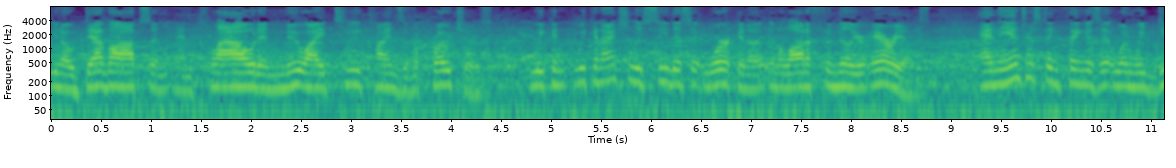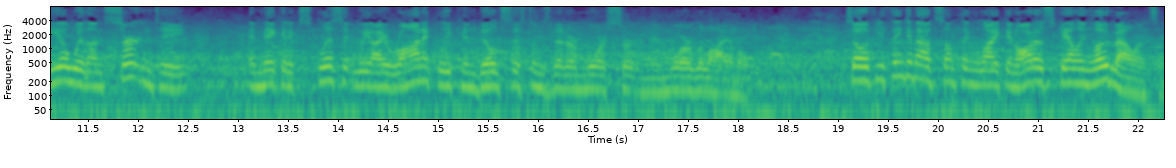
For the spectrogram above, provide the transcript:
you know, DevOps and, and cloud and new IT kinds of approaches, we can, we can actually see this at work in a, in a lot of familiar areas. And the interesting thing is that when we deal with uncertainty and make it explicit, we ironically can build systems that are more certain and more reliable. So if you think about something like an auto-scaling load balancer,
